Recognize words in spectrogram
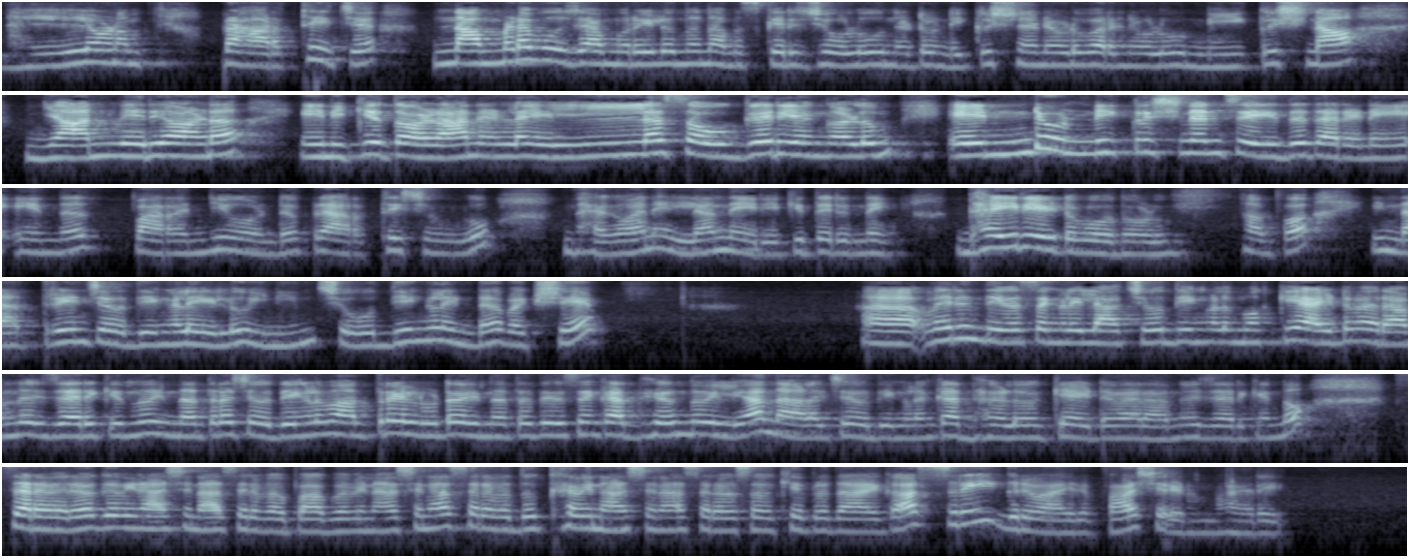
നല്ലോണം പ്രാർത്ഥിച്ച് നമ്മുടെ പൂജാമുറിയിൽ ഒന്ന് നമസ്കരിച്ചോളൂ എന്നിട്ട് ഉണ്ണികൃഷ്ണനോട് പറഞ്ഞോളൂ ഉണ്ണികൃഷ്ണ ഞാൻ വരികയാണ്. എനിക്ക് തൊഴാനുള്ള എല്ലാ സൗകര്യങ്ങളും എന്റെ ഉണ്ണികൃഷ്ണൻ ചെയ്ത് തരണേ എന്ന് പറഞ്ഞുകൊണ്ട് പ്രാർത്ഥിച്ചോളൂ. ഭഗവാൻ എല്ലാം നേരേക്ക് തരുന്നേ. ധൈര്യമായിട്ട് പോന്നോളൂ. അപ്പോൾ ഇന്ന് അത്രയും ചോദ്യങ്ങളേ ഉള്ളൂ. ഇനിയും ചോദ്യങ്ങളുണ്ട്. പക്ഷേ വരും ദിവസങ്ങളിൽ ആ ചോദ്യങ്ങളും ഒക്കെ ആയിട്ട് വരാമെന്ന് വിചാരിക്കുന്നു. ഇന്നത്ര ചോദ്യങ്ങൾ മാത്രമേ ഉള്ളൂ കേട്ടോ ഇന്നത്തെ ദിവസം കഥയൊന്നുമില്ല. നാളെ ചോദ്യങ്ങളും കഥകളും ഒക്കെ ആയിട്ട് വരാമെന്ന് വിചാരിക്കുന്നു. സർവരോഗ വിനാശന സർവപാപ വിനാശന സർവ ദുഃഖ വിനാശന സർവസൗഖ്യപ്രദായക ശ്രീ ഗുരുവായൂരപ്പ ശരണം.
